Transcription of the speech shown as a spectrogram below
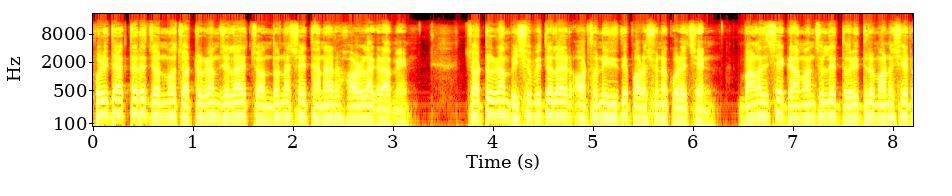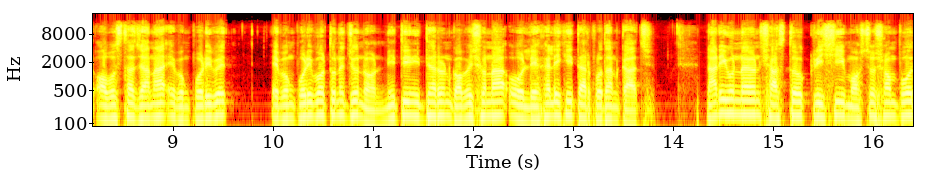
ফরিদা আক্তারের জন্ম চট্টগ্রাম জেলায় চন্দনাশাই থানার হরলা গ্রামে। চট্টগ্রাম বিশ্ববিদ্যালয়ের অর্থনীতিতে পড়াশোনা করেছেন। বাংলাদেশের গ্রামাঞ্চলে দরিদ্র মানুষের অবস্থা জানা এবং পরিবেশ এবং পরিবর্তনের জন্য নীতি নির্ধারণ, গবেষণা ও লেখালেখি তার প্রধান কাজ। নারী উন্নয়ন, স্বাস্থ্য, কৃষি মৎস্য সম্পদ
